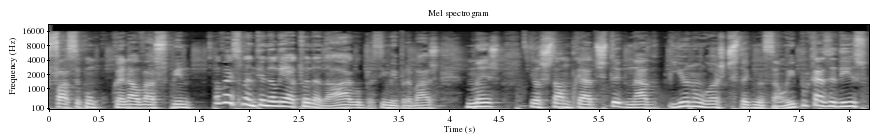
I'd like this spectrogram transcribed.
faça com que o canal vá subindo. Ele vai se mantendo ali à tona da água, para cima e para baixo, mas ele está um bocado estagnado e eu não gosto de estagnação. E por causa disso,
